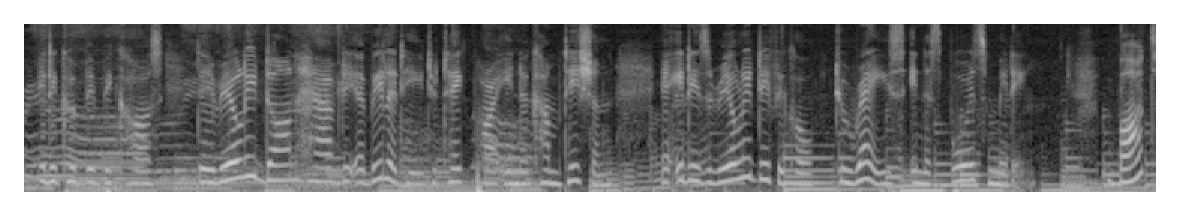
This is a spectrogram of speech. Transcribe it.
It could be because they really don't have the ability to take part in a competition, and it is really difficult to race in the sports meeting. But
